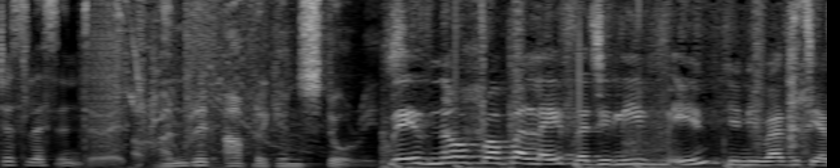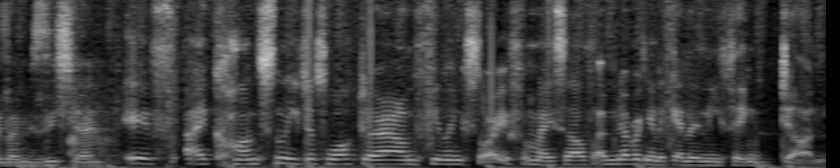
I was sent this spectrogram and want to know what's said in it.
Just listen to it. 100 African stories. There is no proper life that you live in university as a musician. If I constantly just walked around feeling sorry for myself, I'm never going to get anything done.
